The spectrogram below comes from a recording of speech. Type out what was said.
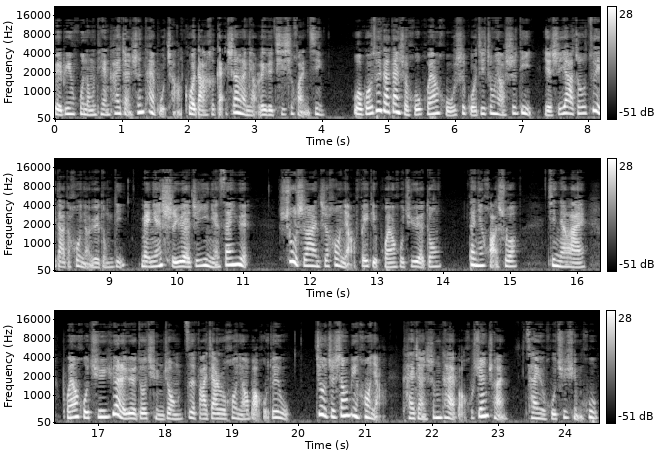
对滨湖农田开展生态补偿，扩大和改善了鸟类的栖息环境。我国最大淡水湖鄱阳湖是国际重要湿地，也是亚洲最大的候鸟越冬地。每年十月至一年三月，数十万只候鸟飞抵鄱阳湖区越冬。戴年华说，近年来，鄱阳湖区越来越多群众自发加入候鸟保护队伍，救治伤病候鸟，开展生态保护宣传，参与湖区巡护，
